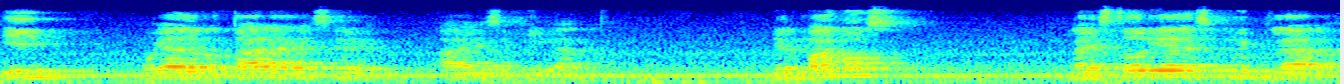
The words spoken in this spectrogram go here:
y voy a derrotar a ese, a ese gigante. Y hermanos, la historia es muy clara.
